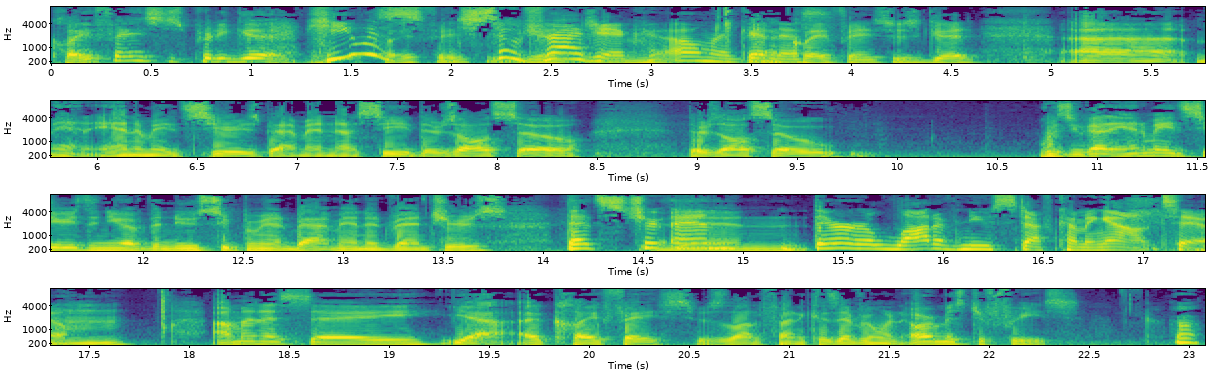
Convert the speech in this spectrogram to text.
Clayface is pretty good. He was Clayface is so tragic. Mhm. Oh my goodness. Yeah, Clayface was good. Uh, man, animated series Batman. Now, see, there's also there's also because you've got animated series, then you have the new Superman Batman Adventures. That's true. Then- and there are a lot of new stuff coming out too. Mm-hmm. I'm gonna say, yeah, a Clayface was a lot of fun because everyone or Mister Freeze. Well,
